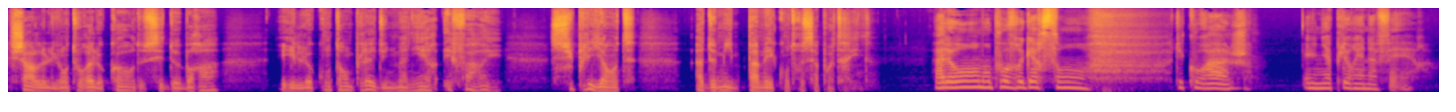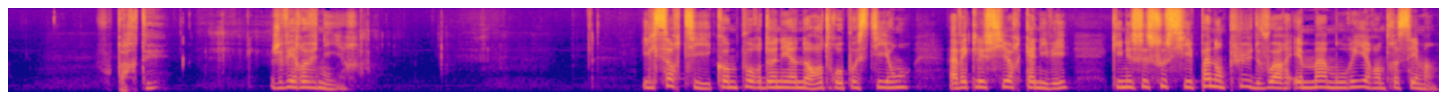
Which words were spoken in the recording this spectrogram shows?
Charles lui entourait le corps de ses deux bras, et il le contemplait d'une manière effarée, suppliante, à demi pâmée contre sa poitrine. Allons, mon pauvre garçon, du courage. Il n'y a plus rien à faire. Vous partez? Je vais revenir. Il sortit comme pour donner un ordre au postillon avec le sieur Canivet, qui ne se souciait pas non plus de voir Emma mourir entre ses mains.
